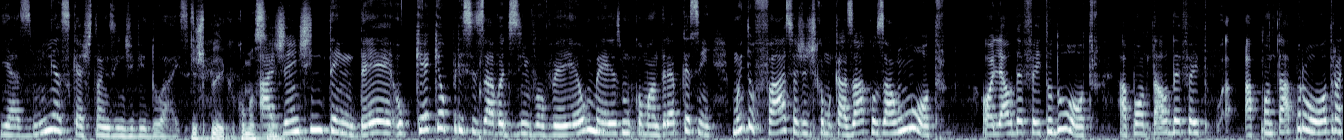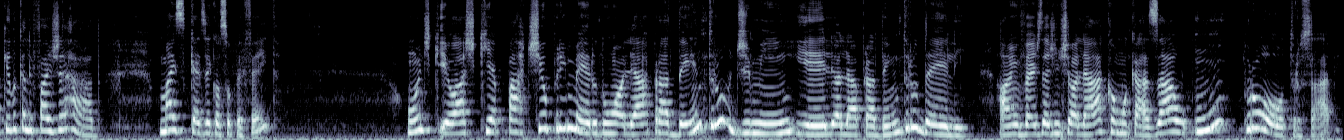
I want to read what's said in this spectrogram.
e as minhas questões individuais. Explica, como assim? A gente entender o que que eu precisava desenvolver eu mesmo como André, porque assim, muito fácil a gente como casal acusar um outro, olhar o defeito do outro, apontar o defeito, apontar para o outro aquilo que ele faz de errado. Mas quer dizer que eu sou perfeita? Onde que eu acho que é partir o primeiro de um olhar para dentro de mim e ele olhar para dentro dele, ao invés da gente olhar como casal um para o outro, sabe?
